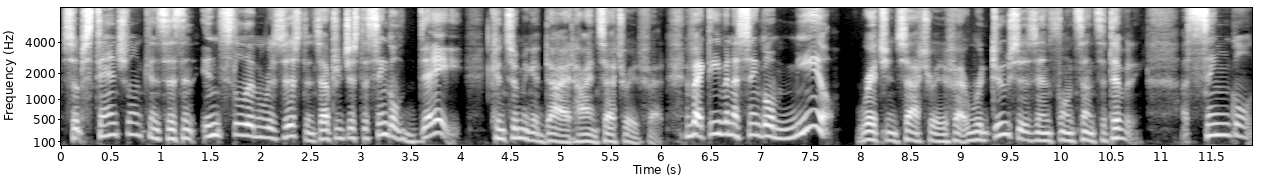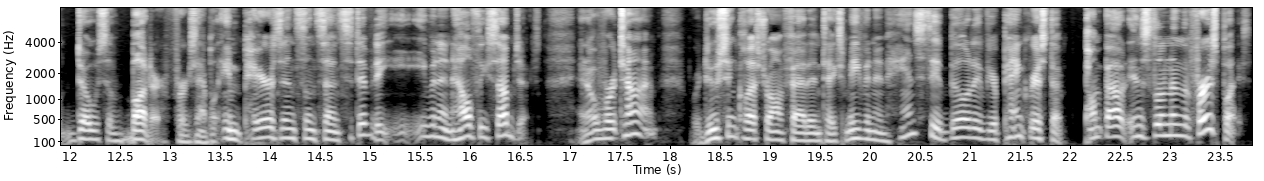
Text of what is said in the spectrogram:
substantial and consistent insulin resistance after just a single day consuming a diet high in saturated fat. In fact, even a single meal rich in saturated fat reduces insulin sensitivity. A single dose of butter, for example, impairs insulin sensitivity even in healthy subjects. And over time, reducing cholesterol and fat intakes may even enhance the ability of your pancreas to pump out insulin in the first place.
